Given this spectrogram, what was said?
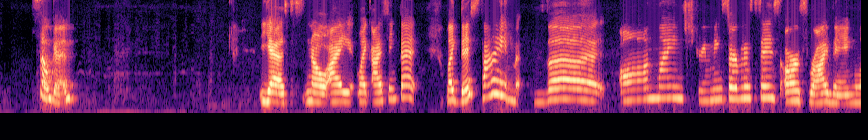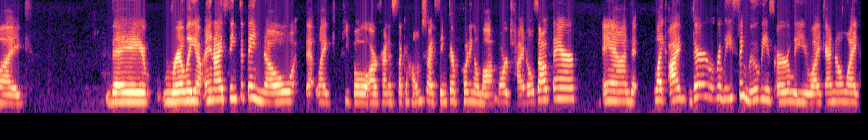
so good. Yes, no, I like I think that like this time the online streaming services are thriving like they really and I think that they know that like people are kind of stuck at home so I think they're putting a lot more titles out there. And like I they're releasing movies early like I know like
